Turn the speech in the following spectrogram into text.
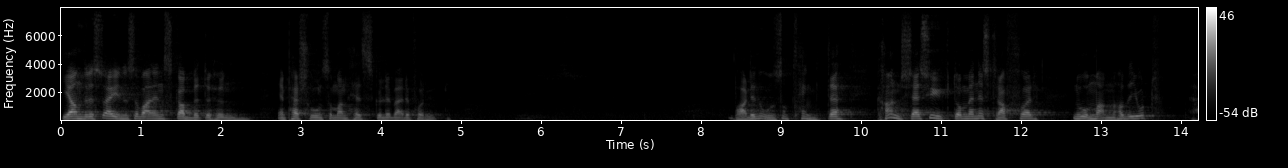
I andres øyne så var han en skabbete hund, en person som han helst skulle være foruten. Var det noen som tenkte kanskje er sykdommen en straff for noe mannen hadde gjort? Ja.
